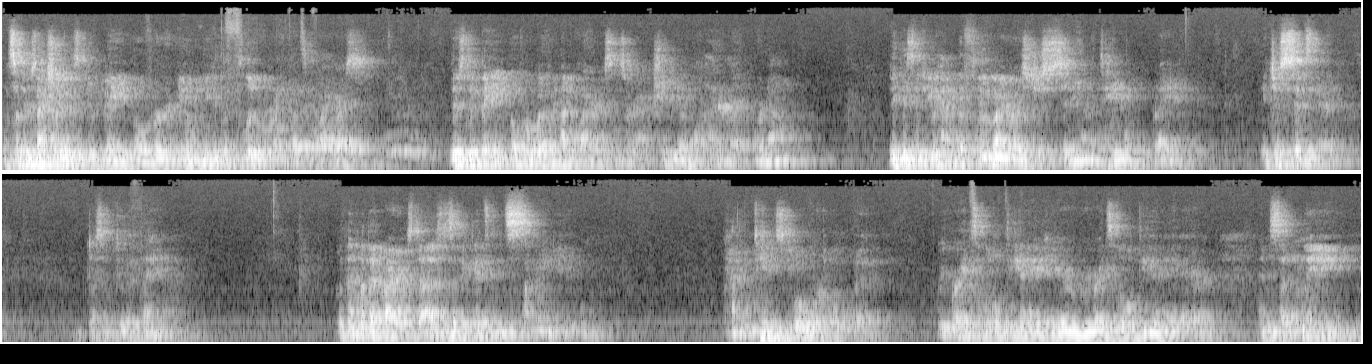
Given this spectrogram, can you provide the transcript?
And so there's actually this debate over, you know, when you get the flu, right, that's a virus. There's debate over whether or not viruses are actually alive or not. Because if you have the flu virus just sitting on a table, right, it just sits there, doesn't do a thing. But then what that virus does is if it gets inside you, kind of takes you over a little bit. Rewrites a little DNA here, rewrites a little DNA there, and suddenly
